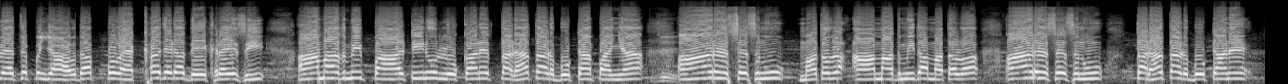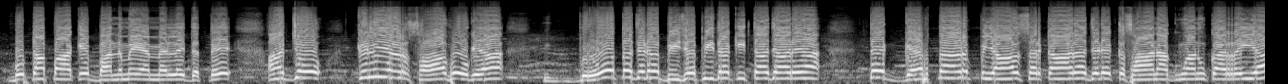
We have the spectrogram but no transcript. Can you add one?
ਵਿੱਚ ਪੰਜਾਬ ਦਾ ਭਵਿੱਖ ਜਿਹੜਾ ਦੇਖ ਰਹੇ ਸੀ ਆਮ ਆਦਮੀ ਪਾਰਟੀ ਨੂੰ ਲੋਕਾਂ ਨੇ ਧੜਾ ਧੜ ਵੋਟਾਂ ਪਾਈਆਂ। ਆਰਐਸਐਸ ਨੂੰ ਮਤਲਬ ਆਮ ਆਦਮੀ ਦਾ ਮਤਲਬ ਆਰਐਸਐਸ ਨੂੰ ਧੜਾ ਧੜ ਵੋਟਾਂ ਨੇ ਵੋਟਾਂ ਪਾ ਕੇ 92 ਐਮਐਲਏ ਦਿੱਤੇ। ਅੱਜ ਉਹ ਕਲੀਅਰ ਸਾਫ਼ ਹੋ ਗਿਆ। ਵਿਰੋਧ ਤਾਂ ਜਿਹੜਾ ਬੀਜੇਪੀ ਦਾ ਕੀਤਾ ਜਾ ਰਿਹਾ ਤੇ ਗ੍ਰਿਫਤਾਰ ਪੰਜਾਬ ਸਰਕਾਰ ਆ, ਜਿਹੜੇ ਕਿਸਾਨ ਆਗੂਆਂ ਨੂੰ ਕਰ ਰਹੀ ਆ,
